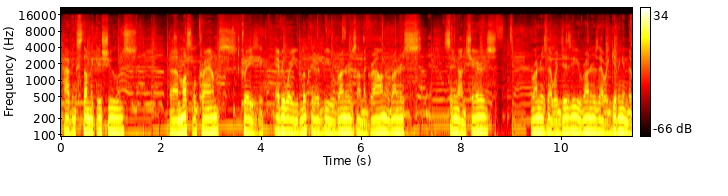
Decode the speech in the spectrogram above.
having stomach issues, uh, muscle cramps, crazy. Everywhere you look, there would be runners on the ground, runners sitting on chairs, runners that were dizzy, runners that were giving in the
